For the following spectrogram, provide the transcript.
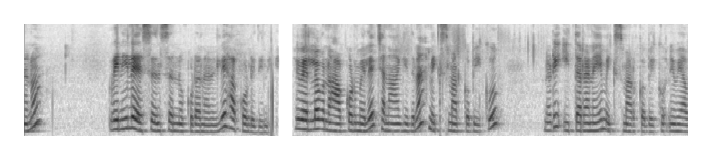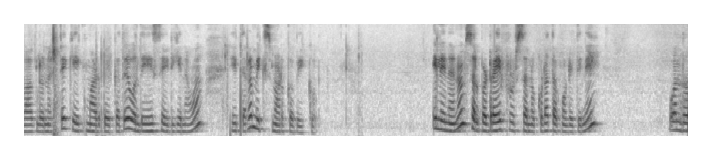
ನಾನು ವೆನಿಲಾ ಎಸೆನ್ಸನ್ನು ಕೂಡ ನಾನಿಲ್ಲಿ ಹಾಕ್ಕೊಂಡಿದ್ದೀನಿ. ಇವೆಲ್ಲವನ್ನು ಹಾಕ್ಕೊಂಡ್ಮೇಲೆ ಚೆನ್ನಾಗಿ ಇದನ್ನು ಮಿಕ್ಸ್ ಮಾಡ್ಕೋಬೇಕು. ನೋಡಿ, ಈ ಥರನೇ ಮಿಕ್ಸ್ ಮಾಡ್ಕೋಬೇಕು. ನೀವು ಯಾವಾಗಲೂ ಅಷ್ಟೇ ಕೇಕ್ ಮಾಡಬೇಕಾದ್ರೆ ಒಂದೇ ಸೈಡಿಗೆ ನಾವು ಈ ಥರ ಮಿಕ್ಸ್ ಮಾಡ್ಕೋಬೇಕು. ಇಲ್ಲಿ ನಾನು ಸ್ವಲ್ಪ ಡ್ರೈ ಫ್ರೂಟ್ಸನ್ನು ಕೂಡ ತಗೊಂಡಿದ್ದೀನಿ. ಒಂದು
